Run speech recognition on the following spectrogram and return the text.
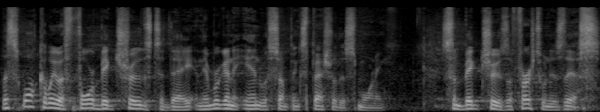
Let's walk away with four big truths today, and then we're going to end with something special this morning. Some big truths. The first one is this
